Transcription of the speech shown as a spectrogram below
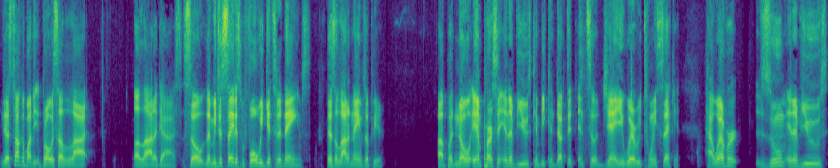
Yeah, let's talk about the bro. It's a lot, a lot of guys. So let me just say this before we get to the names. There's a lot of names up here, uh, but no in-person interviews can be conducted until January 22nd. However, Zoom interviews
